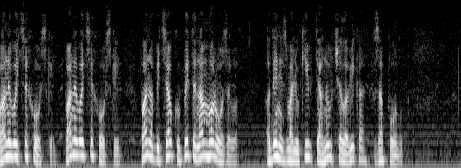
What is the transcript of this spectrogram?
Пане Войцеховський, пане Войцеховський, пан обіцяв купити нам морозиво. Один із малюків тягнув чоловіка за полу.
